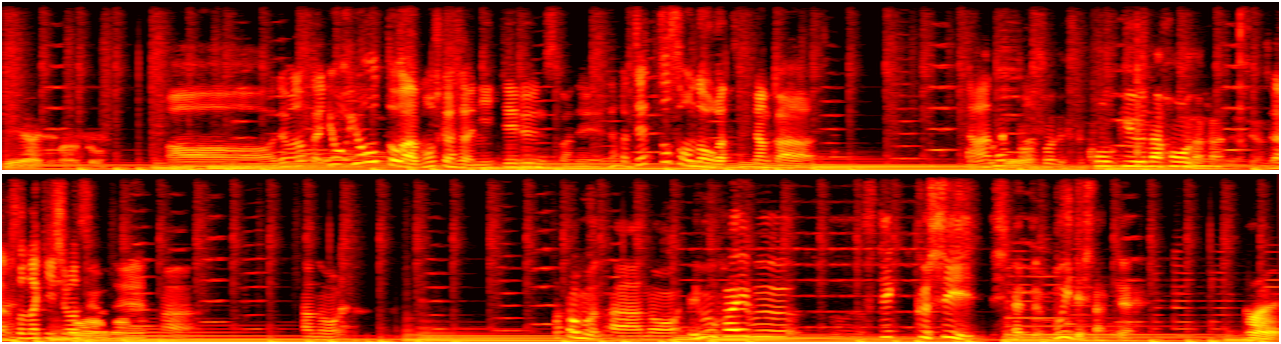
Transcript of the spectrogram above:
HAI とかだと。あーでもなんか用用途はもしかしたら似てるんですかね。なんか Jetson の方がなんかなんだろうそうです。高級な方な感じですよね。そんな気しますよね。はいあの、アトム、あの、M5 スティック C、えっと V でしたっけ？はい。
